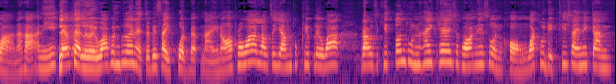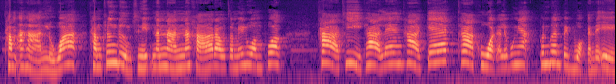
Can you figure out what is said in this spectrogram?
ว่าๆนะคะ อันนี้แล้วแต่เลยว่าเพื่อนๆเนี่ยจะไปใส่ขวดแบบไหนเนาะเพราะว่าเราจะย้ำทุกคลิปเลยว่า เราจะคิดต้นทุนให้แค่เฉพาะในส่วนของวัตถุดิบที่ใช้ในการทำอาหารหรือว่าทำเครื่องดื่มชนิดนั้นๆนะคะ เราจะไม่รวมพวกค่าที่ค่าแรงค่าแก๊สค่าขวดอะไรพวกเนี้ยเพื่อนๆไปบวกกันได้เอง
